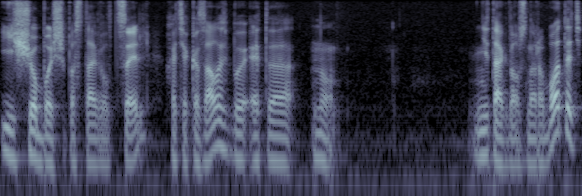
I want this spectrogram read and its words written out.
еще больше поставил цель, хотя, казалось бы, это, ну, не так должно работать.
